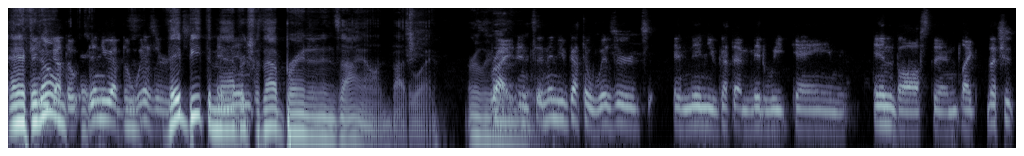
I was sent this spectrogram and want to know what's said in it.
and if you Then don't, got the then you have the Wizards. they beat the and then- Mavericks without Brandon and Zion, by the way, earlier. right, and, and then you've got the Wizards, and then you've got that midweek game in Boston. Like that's just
